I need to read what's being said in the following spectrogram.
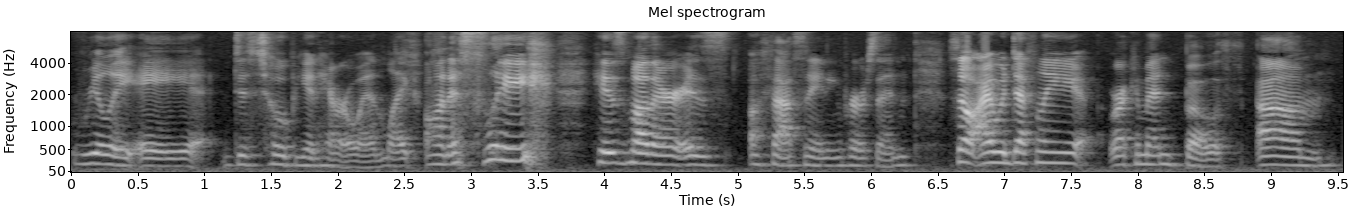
really a dystopian heroine. Like, honestly, his mother is a fascinating person. So, I would definitely recommend both. Um,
